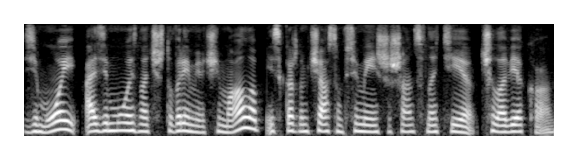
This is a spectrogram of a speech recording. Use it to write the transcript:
Зимой, а зимой значит, что времени очень мало, и с каждым часом все меньше шансов найти человека,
